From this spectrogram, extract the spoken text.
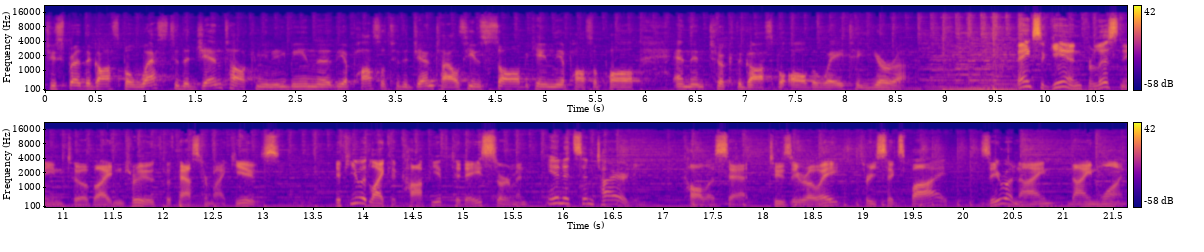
to spread the gospel west to the Gentile community, being the, the apostle to the Gentiles. He was Saul, became the apostle Paul, and then took the gospel all the way to Europe. Thanks again for listening to Abide in Truth with Pastor Mike Hughes. If you would like a copy of today's sermon in its entirety, call us at 208 365 0991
